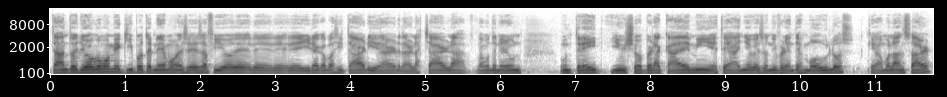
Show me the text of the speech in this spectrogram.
tanto yo como mi equipo tenemos ese desafío de, de- de- de ir a capacitar y dar, dar las charlas. Vamos a tener un, un Trade y un Shopper Academy este año, que son diferentes módulos que vamos a lanzar.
